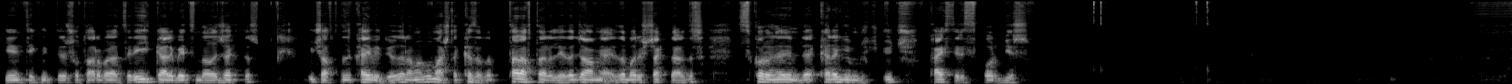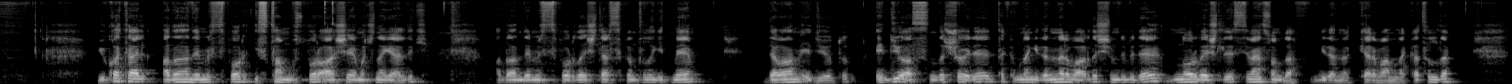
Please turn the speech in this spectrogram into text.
Yeni teknikleri, Şotar Varatleri ilk galibiyetini de alacaktır. 3 haftadır kaybediyorlar ama bu maçta kazanıp taraftarıyla da camiayla da barışacaklardır. Skor önerim de Karagümrük 3, Kayseri Spor 1. Yukatel Adana Demirspor İstanbulspor AŞ maçına geldik. Adana Demirspor'da işler sıkıntılı gitmeye devam ediyordu. Ediyor aslında şöyle takımdan gidenler vardı. Şimdi bir de Norveçli Svensson da gidenler kervanına katıldı.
